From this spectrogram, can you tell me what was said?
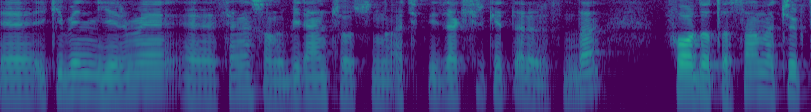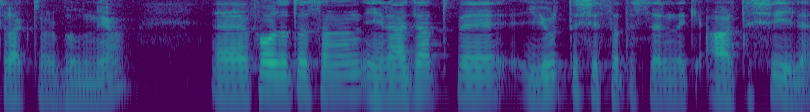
e, 2020 e, sene sonu bilançosunu açıklayacak şirketler arasında Ford Otosan ve Türk Traktör bulunuyor. E, Ford Otosan'ın ihracat ve yurt dışı satışlarındaki artışı ile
